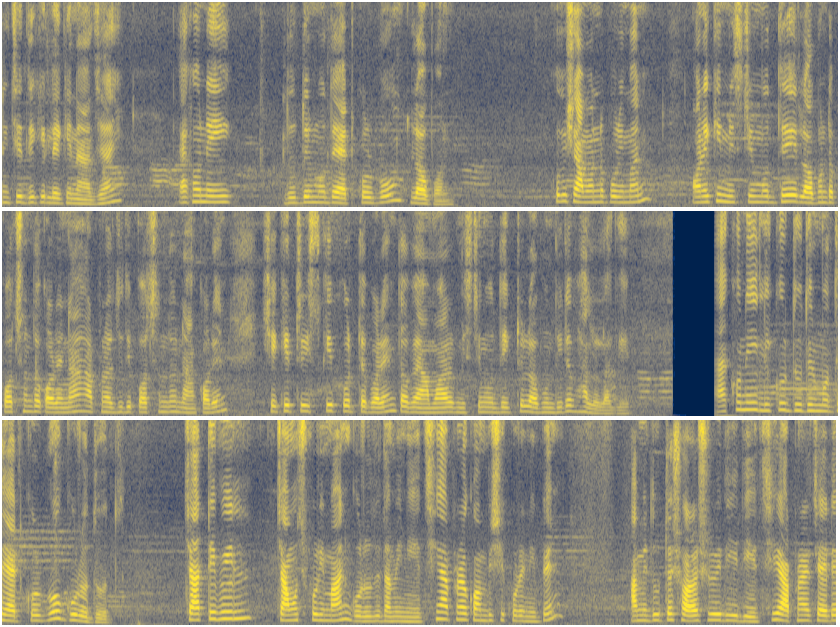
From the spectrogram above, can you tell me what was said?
নিচের দিকে লেগে না যায়। এখন এই দুধের মধ্যে অ্যাড করব লবণ। খুবই সামান্য পরিমাণ। অনেকেই মিষ্টির মধ্যে লবণটা পছন্দ করে না। আপনারা যদি পছন্দ না করেন, সেক্ষেত্রে স্কিপ করতে পারেন। তবে আমার মিষ্টির মধ্যে একটু লবণ দিলে ভালো লাগে। এখন এই লিকুইড দুধের মধ্যে অ্যাড করব গুঁড়ো দুধ। চার টেবিল চামচ পরিমাণ গুঁড়ো দুধ আমি নিয়েছি। আপনারা কম বেশি করে নেবেন। আমি দুধটা সরাসরি দিয়ে দিয়েছি। আপনারা চাইলে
